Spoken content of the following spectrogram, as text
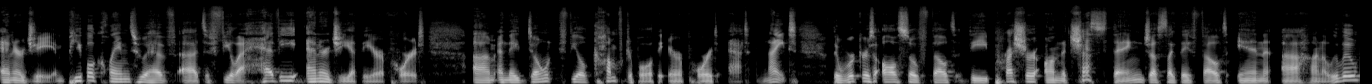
energy, and people claim to have uh, to feel a heavy energy at the airport. Um, and they don't feel comfortable at the airport at night. The workers also felt the pressure on the chest thing, just like they felt in uh, Honolulu.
